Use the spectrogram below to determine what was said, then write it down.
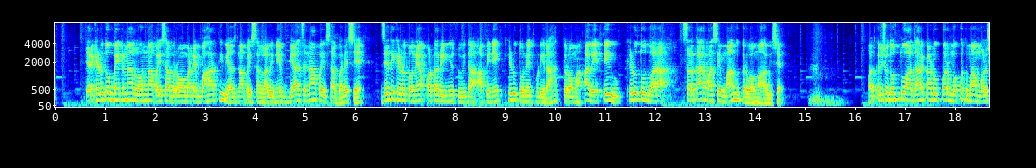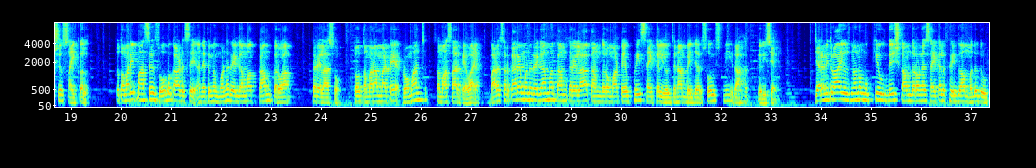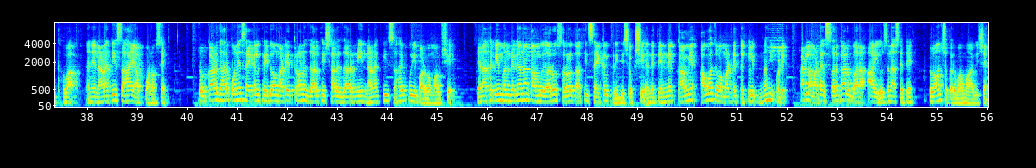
ત્યારે ખેડૂતો બેંકના લોનના પૈસા ભરવા માટે બહારથી વ્યાજના પૈસા લાવીને વ્યાજના પૈસા ભરે છે. જેથી ખેડૂતોને ઓટો રિન્યુ સુવિધા આપીને ખેડૂતોને થોડી રાહત કરવામાં આવે તેવું ખેડૂતો દ્વારા સરકાર પાસે માંગ કરવામાં આવી છે. વાત કરીશું દોસ્તો, આધાર કાર્ડ ઉપર મફતમાં મળશે સાયકલ. તો તમારી પાસે જોબ કાર્ડ છે અને તમે મનરેગામાં કામ કરવા કરેલા છો, તો તમારા માટે રોમાંચ સમાચાર કહેવાય. ભારત સરકારે મનરેગામાં કામ કરેલા કામદારો માટે ફ્રી સાયકલ યોજના બે હજાર ચોવીસની રાહત કરી છે. જ્યારે મિત્રો આ યોજનાનો મુખ્ય ઉદ્દેશ કામદારોને સાયકલ ખરીદવા મદદરૂપ થવા અને નાણાકીય સહાય આપવાનો છે. જોબ કાર્ડ ધારકોને સાયકલ ખરીદવા માટે ત્રણ હજારથી ચાર હજારની નાણાકીય સહાય પૂરી પાડવામાં આવશે. જેના થકી મનરેગાના કામદારો સરળતાથી સાયકલ ખરીદી શકશે અને તેમને કામે આવવા જવા માટે તકલીફ નહીં પડે આટલા માટે સરકાર દ્વારા આ યોજના છે તે લોન્ચ કરવામાં આવી છે.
